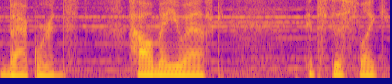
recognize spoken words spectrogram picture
backwards. How may you ask? It's this like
